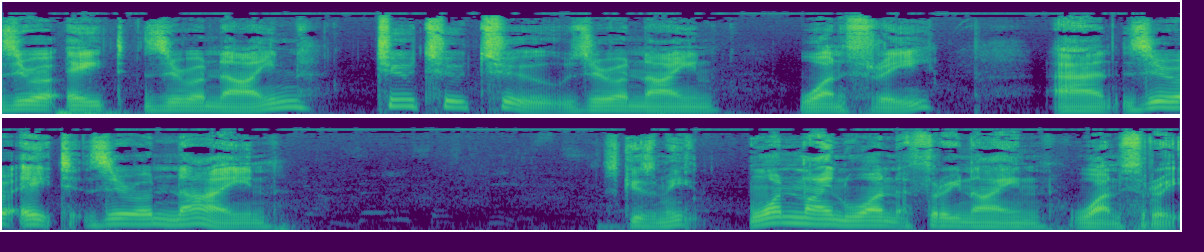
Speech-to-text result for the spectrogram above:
0809 222 0913. and 0809 excuse me 1913913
